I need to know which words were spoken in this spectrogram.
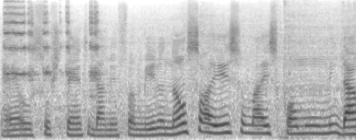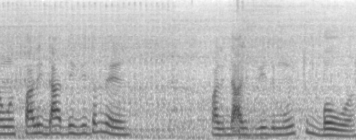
É o sustento da minha família. Não só isso, mas como me dá uma qualidade de vida mesmo. Qualidade de vida muito boa.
